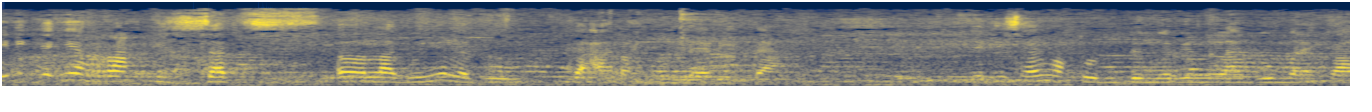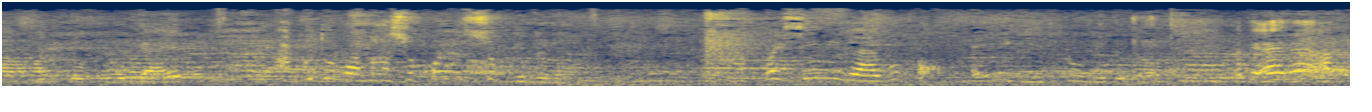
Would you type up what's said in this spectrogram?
ini kayaknya rakizat uh, lagunya lagu ke arah menderita jadi saya waktu dengerin lagu mereka waktu ngegait aku tuh gak masuk masuk gitu loh. Apa sih ini lagu kok kayaknya gitu gitu loh. Tapi akhirnya aku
